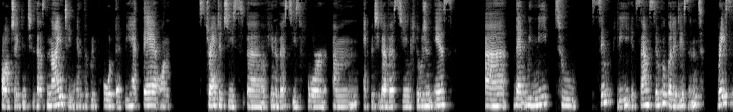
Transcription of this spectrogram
project in 2019 and the report that we had there on strategies uh, of universities for um, equity, diversity, inclusion is uh, that we need to simply, it sounds simple, but it isn't, raise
